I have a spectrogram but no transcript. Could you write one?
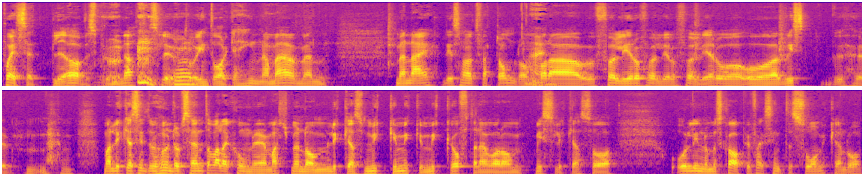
på ett sätt bli översprungna till slut Mm. och inte orka hinna med men men nej, det är snarare tvärtom. De Nej. bara följer och följer och följer och, och visst Man lyckas inte med 100% av alla aktioner i en match men de lyckas mycket, mycket, mycket oftare än vad de misslyckas. Och, och Lindome skapar ju faktiskt inte så mycket ändå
